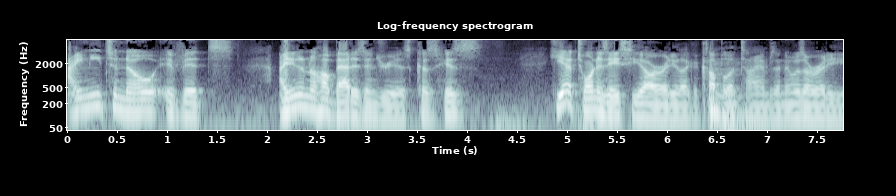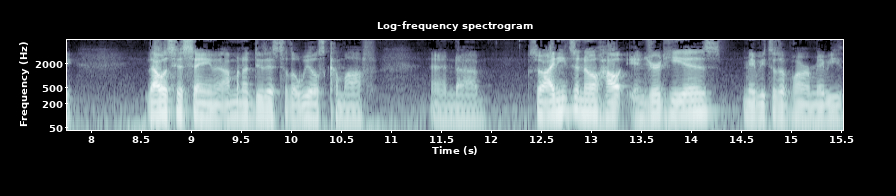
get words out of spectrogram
I need to know if it's. I need to know how bad his injury is because his he had torn his ACL already like a couple of times, and it was already that was his saying. I'm going to do this till the wheels come off, and uh, so I need to know how injured he is. Maybe to the point where maybe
